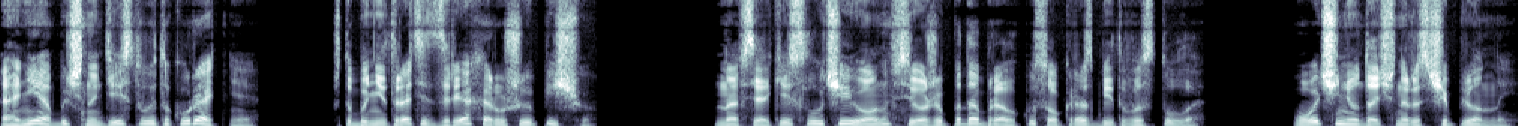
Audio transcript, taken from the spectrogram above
Они обычно действуют аккуратнее, чтобы не тратить зря хорошую пищу. На всякий случай он все же подобрал кусок разбитого стула. Очень удачно расщепленный.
